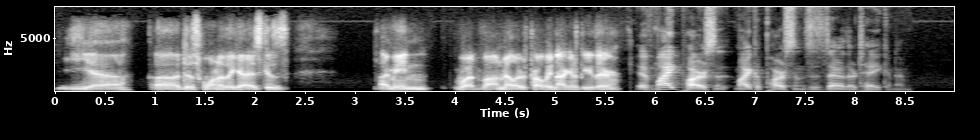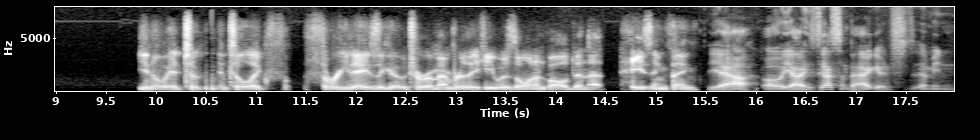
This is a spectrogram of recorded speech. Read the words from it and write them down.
Yeah, uh, just one of the guys because, I mean, what Von Miller's probably not going to be there. If Mike Parsons, Micah Parsons is there, they're taking him. You know, it took me until like f- three days ago to remember that he was the one involved in that hazing thing. Yeah. Oh yeah, he's got some baggage. I mean,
